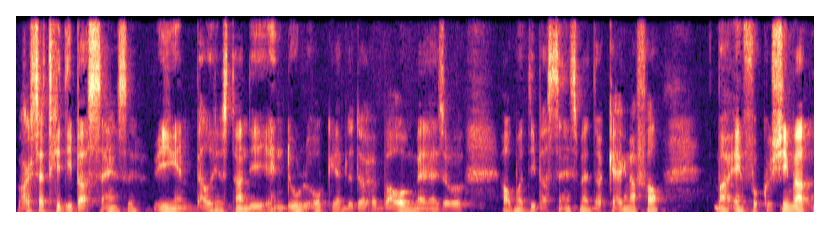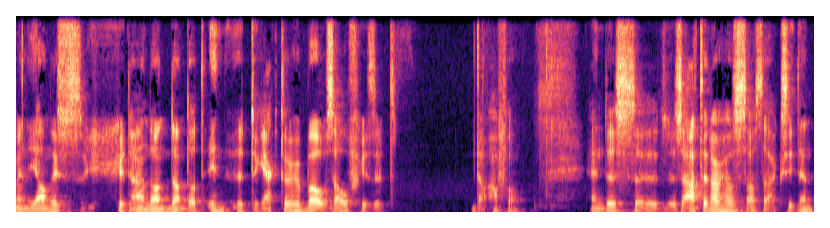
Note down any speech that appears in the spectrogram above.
Waar zet je die bassins? Hier in België staan die in Doel ook. Je hebt de gebouwen met zo, allemaal die bassins met dat kernafval. Maar in Fukushima had men niet anders gedaan dan, dan dat in het reactorgebouw zelf gezet. Dat afval. En dus uh, de zaterdag, als, als dat accident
